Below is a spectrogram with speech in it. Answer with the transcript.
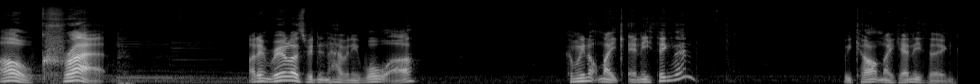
Oh, crap. I didn't realise we didn't have any water. Can we not make anything then? We can't make anything.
